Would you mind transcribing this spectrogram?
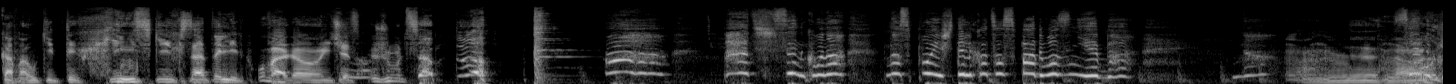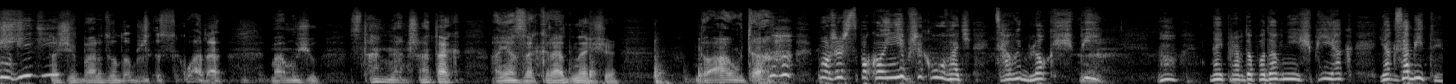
kawałki tych chińskich satelitów. Uwaga, ojciec, rzucam. O! Patrz, synku, no, no spójrz tylko, co spadło z nieba. No, To widzisz? się bardzo dobrze składa. Mamusiu, stań na czatach, a ja zakradnę się do auta. Możesz spokojnie przekłuwać. Cały blok śpi. No, najprawdopodobniej śpi jak, jak zabity.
